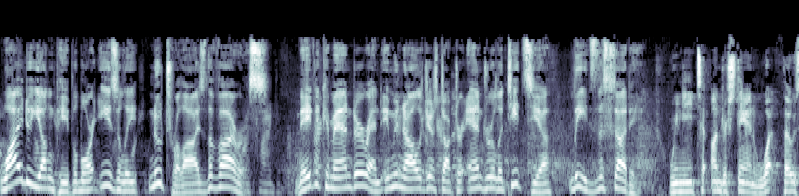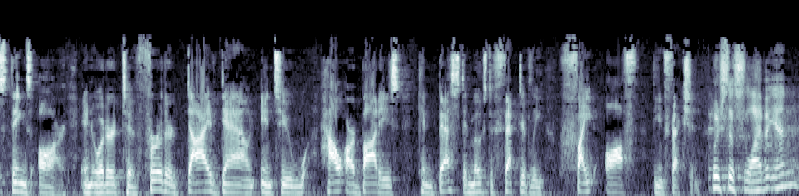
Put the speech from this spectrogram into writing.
Why do young people more easily neutralize the virus? Navy commander and immunologist Dr. Andrew Letizia leads the study. We need to understand what those things are in order to further dive down into how our bodies can best and most effectively fight off the infection. Push the saliva in.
